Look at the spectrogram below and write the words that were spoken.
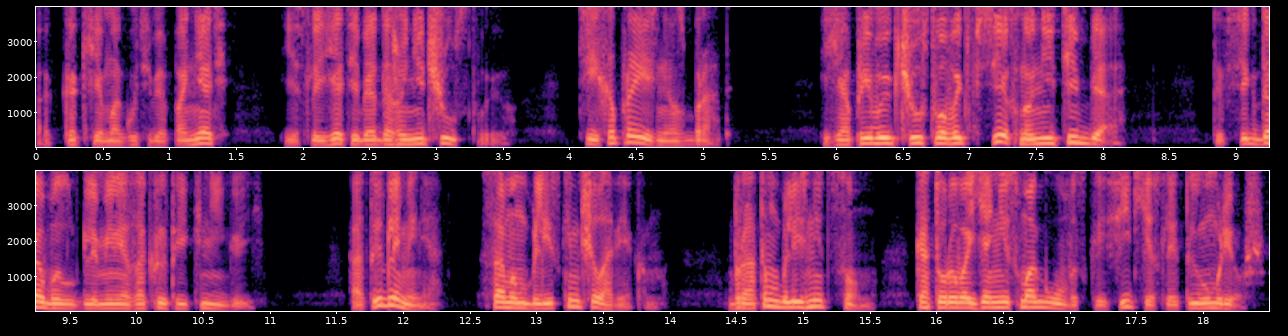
А как я могу тебя понять, если я тебя даже не чувствую? Тихо произнес брат. Я привык чувствовать всех, но не тебя. Ты всегда был для меня закрытой книгой. А ты для меня самым близким человеком, братом-близнецом, которого я не смогу воскресить, если ты умрешь.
